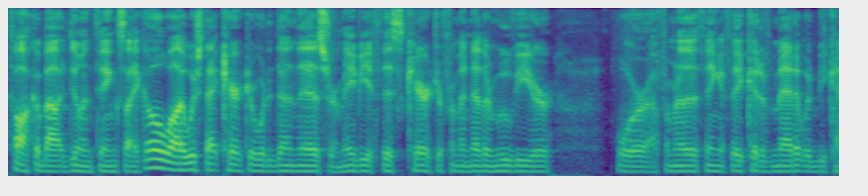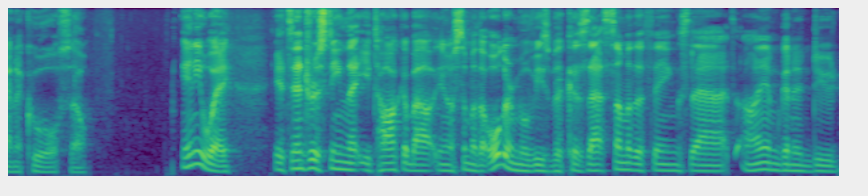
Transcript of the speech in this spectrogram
talk about doing things like, oh, well, I wish that character would have done this, or maybe if this character from another movie or or uh, from another thing, if they could have met, it would be kind of cool. So anyway, it's interesting that you talk about you know some of the older movies because that's some of the things that I am going to do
